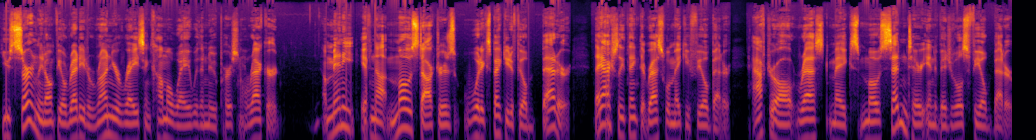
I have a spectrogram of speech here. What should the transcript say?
You certainly don't feel ready to run your race and come away with a new personal record. Now, many, if not most, doctors would expect you to feel better. They actually think that rest will make you feel better. After all, rest makes most sedentary individuals feel better,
